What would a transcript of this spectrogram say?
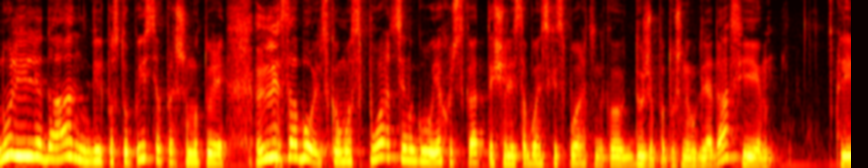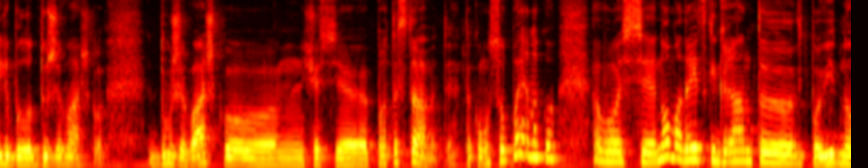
Ну, Лілі, да, Ліль поступився в першому турі Лісабонському спортінгу. Я хочу сказати, що Лісабонський спортінг дуже потужно виглядав, і Лілю було дуже важко. Дуже важко щось е, протиставити такому супернику. Ось. е, Ну, мадридський грант, е, відповідно,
